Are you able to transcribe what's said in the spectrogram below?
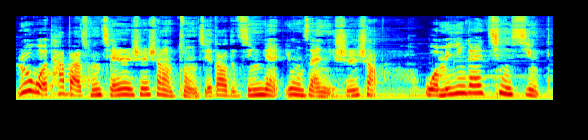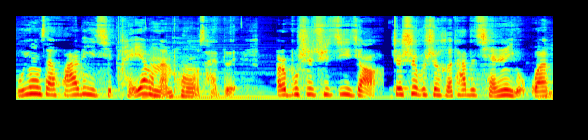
如果他把从前任身上总结到的经验用在你身上，我们应该庆幸不用再花力气培养男朋友才对，而不是去计较这是不是和他的前任有关。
